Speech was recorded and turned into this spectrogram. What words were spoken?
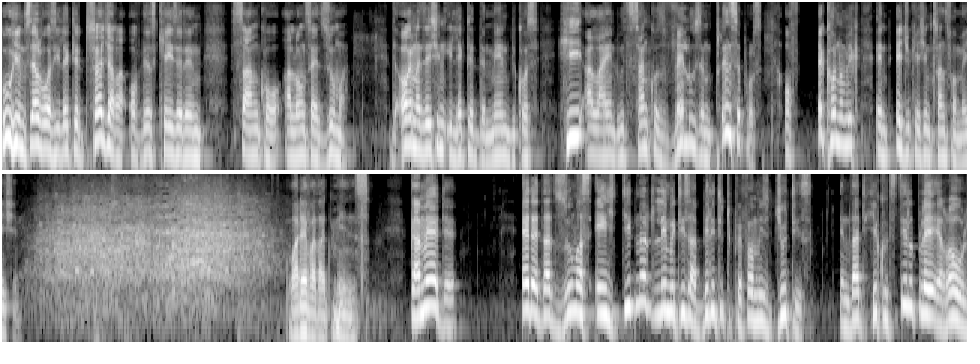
who himself was elected treasurer of this KZN SANCO alongside Zuma, the organization elected the man because he aligned with SANCO's values and principles of economic and education transformation. Whatever that means. Gamede added that Zuma's age did not limit his ability to perform his duties and that he could still play a role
